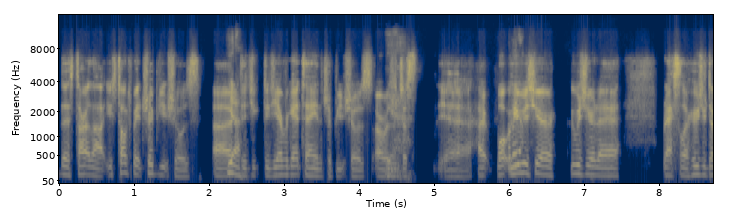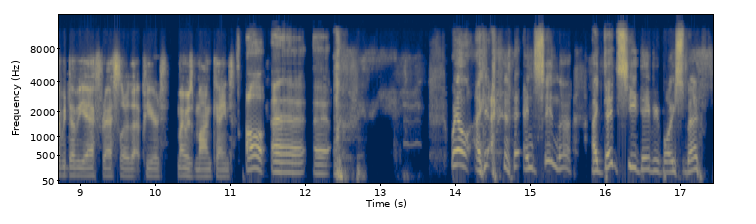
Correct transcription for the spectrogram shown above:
the start of that. You talked about tribute shows. Uh, yeah. Did you did you ever get to any of the tribute shows, or was yeah. it just yeah? How, what? who was your who was your uh, wrestler? Who's your WWF wrestler that appeared? Mine was Mankind. Oh, uh, uh Well, I, in saying that, I did see Davy Boy Smith,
